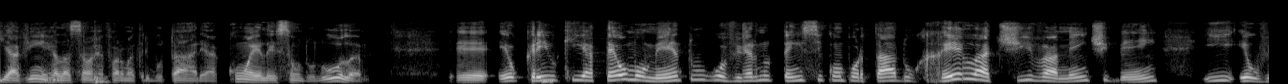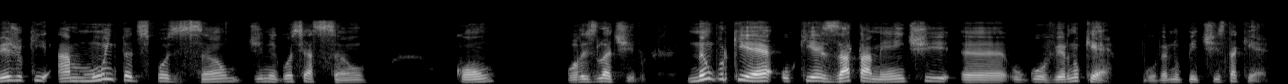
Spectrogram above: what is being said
que havia em relação à reforma tributária com a eleição do Lula, é, eu creio que até o momento o governo tem se comportado relativamente bem e eu vejo que há muita disposição de negociação com o legislativo. Não porque é o que exatamente é, o governo quer, o governo petista quer,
